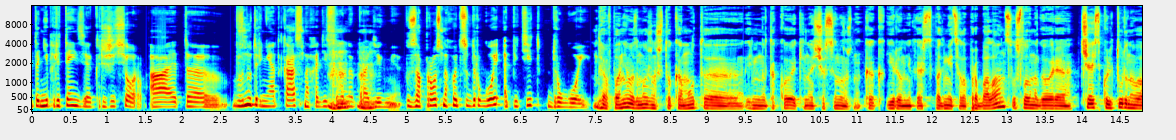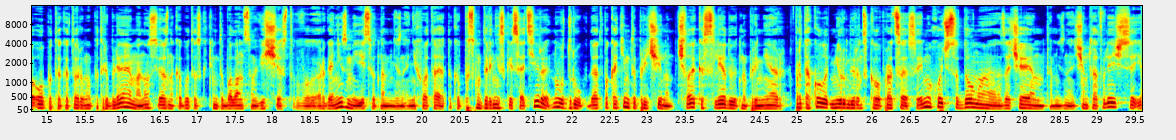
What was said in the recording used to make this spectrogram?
это не претензия к режиссеру, а это внутренний отказ находиться в одной парадигме. Запрос находится другой, аппетит другой. Да, вполне возможно, что кому-то именно такое кино сейчас и нужно. Как Ира, мне кажется, подметила про баланс. Условно говоря, часть культурного опыта, который мы потребляем, оно связано как будто с каким-то балансом веществ в организме. Если вот нам, не знаю, не хватает такой постмодернистской сатиры, ну вдруг, да, по каким-то причинам. Человек исследует, например, протоколы Нюрнбергского процесса. Ему хочется дома за чаем, там, не знаю, чем-то отвлечься, и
